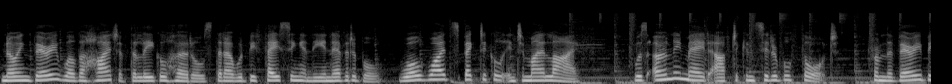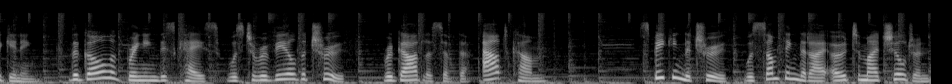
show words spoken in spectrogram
knowing very well the height of the legal hurdles that I would be facing and the inevitable, worldwide spectacle into my life, was only made after considerable thought, from the very beginning. The goal of bringing this case was to reveal the truth, regardless of the outcome. Speaking the truth was something that I owed to my children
